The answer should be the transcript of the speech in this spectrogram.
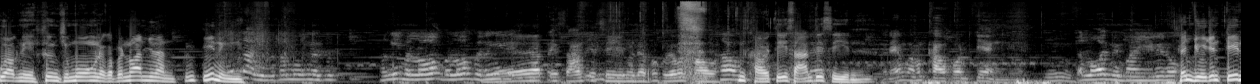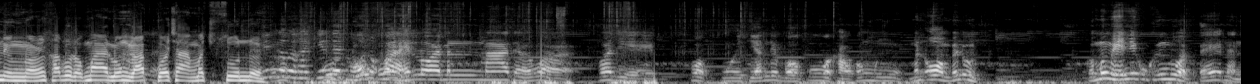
ปวกนี่ครึ่งชั่วโมงแล้วก็ไปนอนอยู่นั่นถึงตีหนึ่งนั่งอยู่ตะมงเลยทางนี้มันร้องมันร้องไปทางนี้เอ๊ะตีสามตีสี่มันจะเผื่อมันเต่าเข้ามันเขาตีสามตีสี่น่ะแสดงว่ามันเข่าก่อนแจ้งอยู่จะร้อยใหม่ๆเลยเนาะฉันอยู่จนตีหนึ่งหน่อยขับรถออกมาลงรับกลัวช่างมาซุนเลยกินก็ไม่เคยกินกูได้ถอนอรู้อกไปว่าเห็นรอยมันมาแต่ว่าว่าที่ไอ้พวกมวยเทียนเนี่ยบอกกูว่าเข่าของมึงมันอ้อมไปนู่น ก็มึงไม่เห็นนี่กูครึ่งลวดไปนั่น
